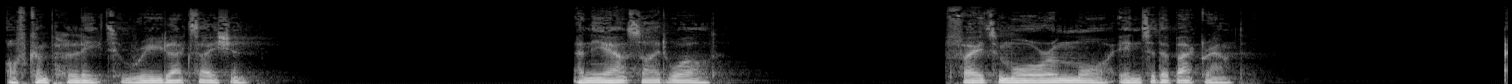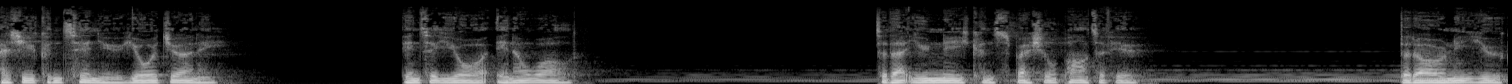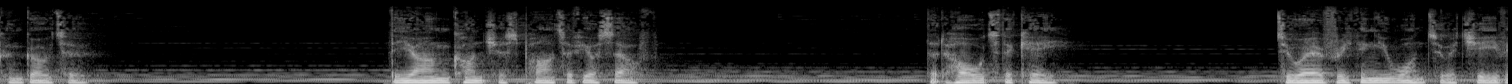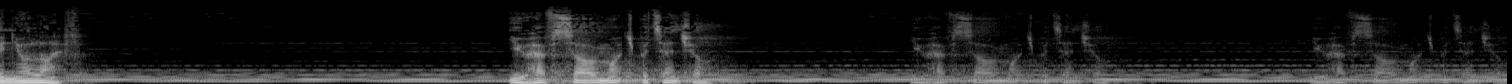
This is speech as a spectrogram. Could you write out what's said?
of complete relaxation. And the outside world fades more and more into the background as you continue your journey into your inner world to that unique and special part of you that only you can go to. The unconscious part of yourself that holds the key to everything you want to achieve in your life. You have so much potential have so much potential. You have so much potential.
